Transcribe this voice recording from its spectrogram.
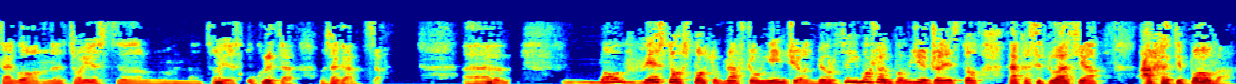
tego, co jest, co jest ukryte w zagadce. No, jest to sposób na wciągnięcie odbiorcy i można by powiedzieć, że jest to taka sytuacja archetypowa.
